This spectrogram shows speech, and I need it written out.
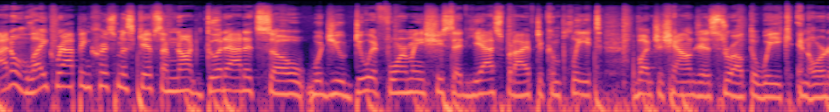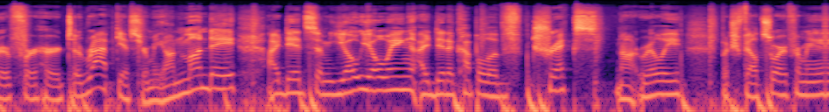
I, I, don't like wrapping Christmas gifts. I'm not good at it. So would you do it for me? She said yes, but I have to complete a bunch of challenges throughout the week in order for her to wrap gifts for me. On Monday, I did some yo yoing. I did a couple of tricks. Not really, but she felt sorry for me.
